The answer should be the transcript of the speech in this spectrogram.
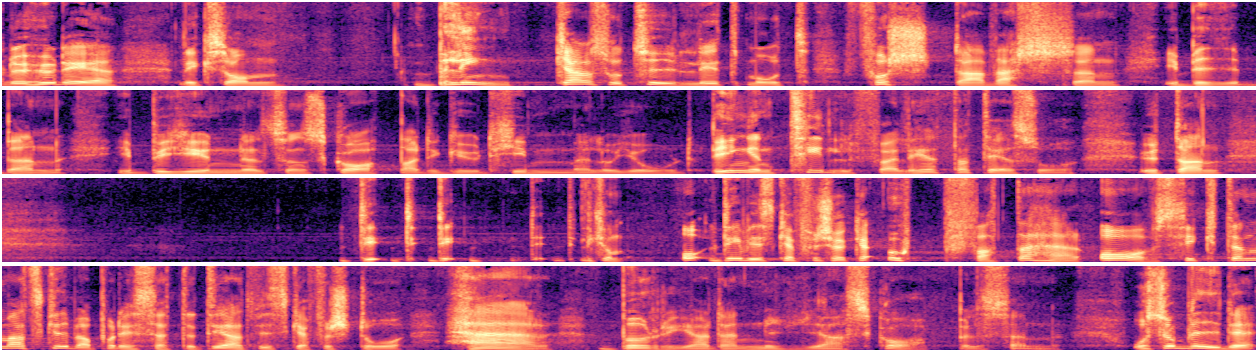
du hur det liksom blinkar så tydligt mot första versen i Bibeln. I begynnelsen skapade Gud himmel och jord. Det är ingen tillfällighet att det är så, utan det, det, det, liksom, det vi ska försöka uppfatta här, avsikten med att skriva på det sättet är att vi ska förstå, här börjar den nya skapelsen. Och så blir det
